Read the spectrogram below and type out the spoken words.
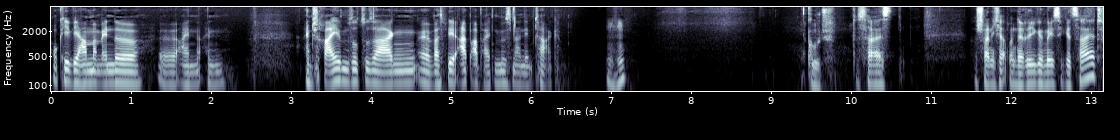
okay, wir haben am Ende äh, ein, ein ein Schreiben sozusagen, äh, was wir abarbeiten müssen an dem Tag. Mhm. Gut, das heißt, wahrscheinlich hat man eine regelmäßige Zeit.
